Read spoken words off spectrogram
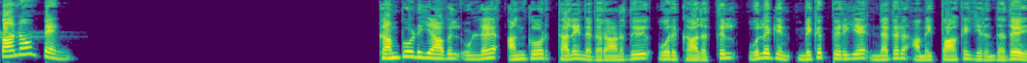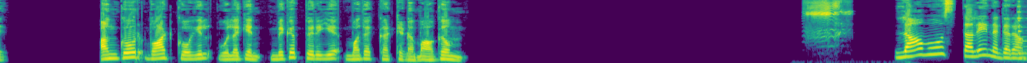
பனோம்பென் கம்போடியாவில் உள்ள அங்கோர் தலைநகரானது ஒரு காலத்தில் உலகின் மிகப்பெரிய நகர அமைப்பாக இருந்தது. அங்கோர் வாட் கோயில் உலகின் மிகப்பெரிய மதக் கட்டிடமாகும். லாவோஸ் தலைநகரம்.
